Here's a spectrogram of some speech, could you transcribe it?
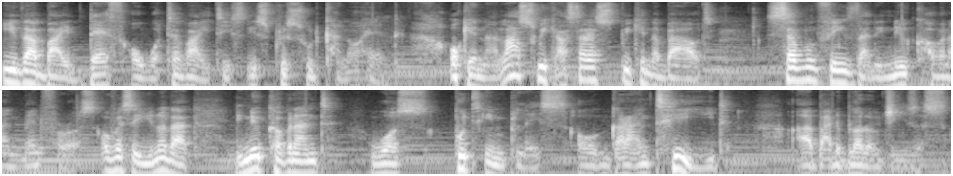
either by death or whatever it is. His priesthood cannot end. Okay, now last week I started speaking about seven things that the new covenant meant for us. Obviously, you know that the new covenant was put in place or guaranteed uh, by the blood of Jesus.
